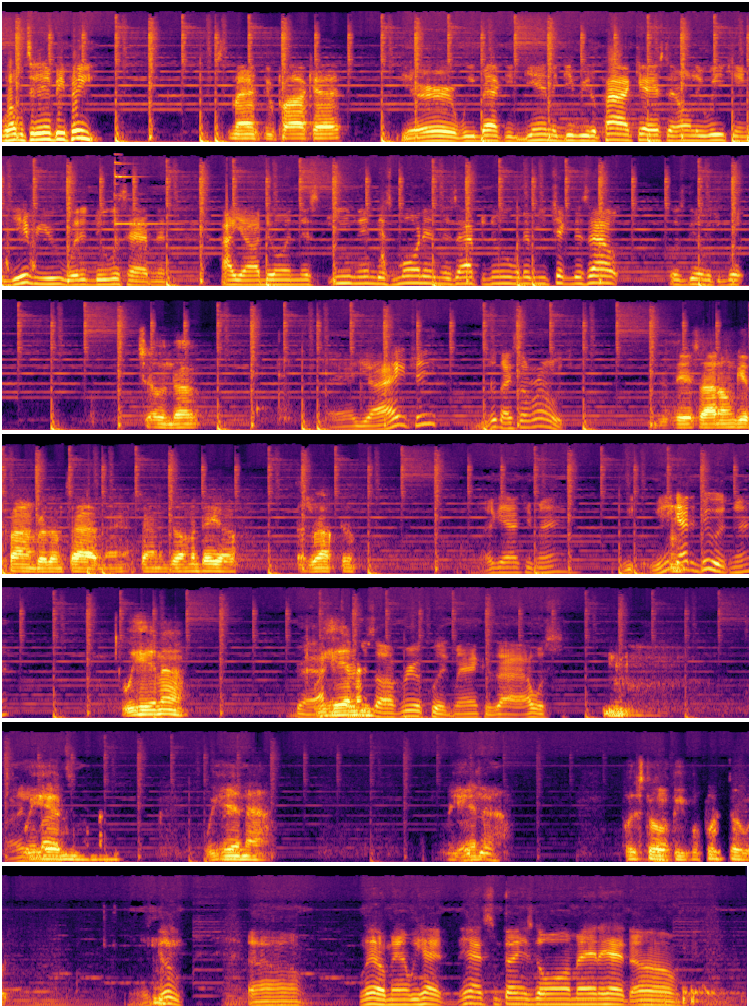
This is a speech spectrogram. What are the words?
Welcome to the MVP. Smash Through Podcast. Yeah, we back again to give you the podcast that only we can give you. What it do, what's happening. How y'all doing this evening, this morning, this afternoon, whenever you check this out? What's good with your book? Chilling, dog. Man, you alright, G? You look like something wrong with you. Just here so I don't get fined, brother. I'm tired, man. I'm trying to enjoy my day off. Let's rock them. I got you, man. We, we ain't got to do it, man. We here now. Bruh, I We can turn now. this off real quick, man, because I, I was. I ain't We here lie to you. now. We here now. We here Okay. now. Push through it, people. Push through it. Let's go. Um, well, man, we had they had some things go on, man. They had um,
